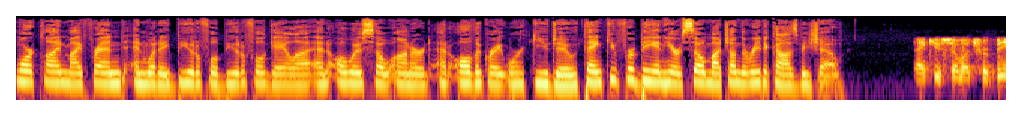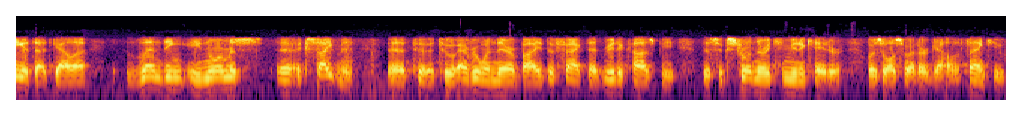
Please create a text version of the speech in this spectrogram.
Mort Klein, my friend, and what a beautiful, beautiful gala, and always so honored at all the great work you do. Thank you for being here so much on The Rita Cosby Show. Thank you so much for being at that gala, lending enormous uh, excitement uh, to, to everyone there by the fact that Rita Cosby, this extraordinary communicator, was also at our gala. Thank you.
